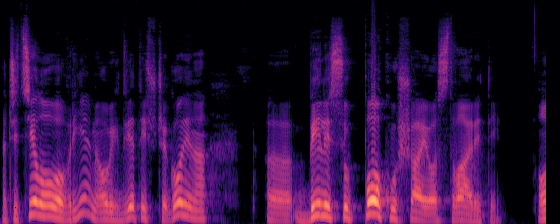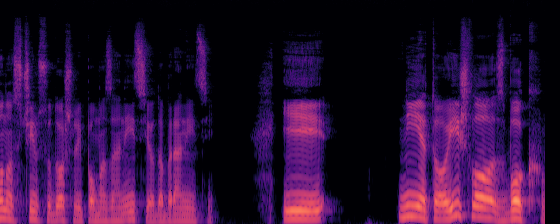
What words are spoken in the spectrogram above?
Znači, cijelo ovo vrijeme, ovih 2000 godina, e, bili su pokušaj ostvariti ono s čim su došli pomazanici, odabranici. I nije to išlo zbog e,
